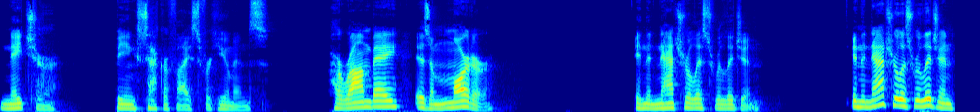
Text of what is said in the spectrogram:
nature being sacrificed for humans. Harambe is a martyr in the naturalist religion. In the naturalist religion,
